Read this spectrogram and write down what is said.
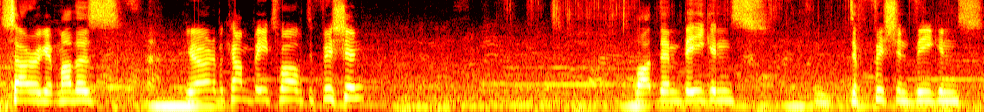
surrogate mothers. You don't want to become B12 deficient. Like them vegans, deficient vegans.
